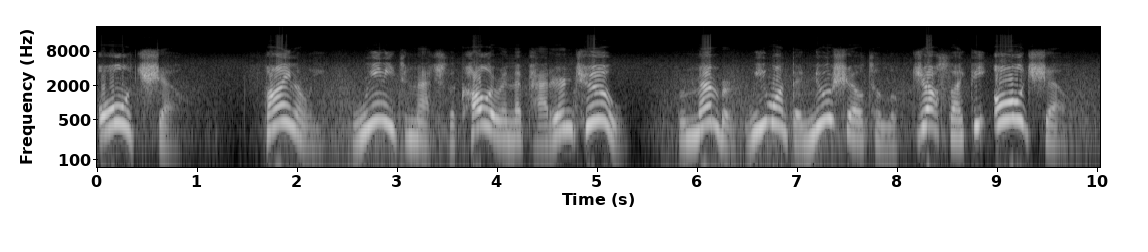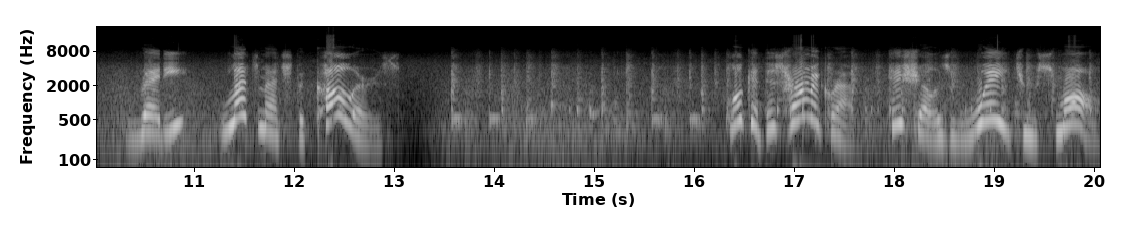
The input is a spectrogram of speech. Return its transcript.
old shell. Finally, we need to match the color in the pattern too. Remember, we want the new shell to look just like the old shell. Ready? Let's match the colors. Look at this hermit crab. His shell is way too small.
